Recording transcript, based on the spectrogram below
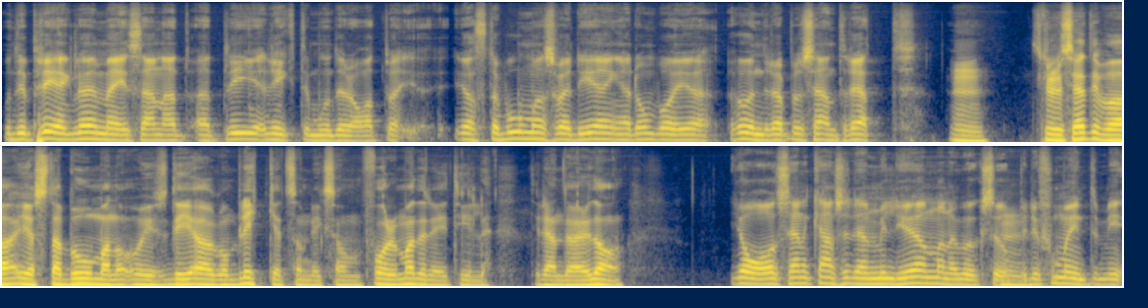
Och det präglade mig sen att, att bli riktig moderat. Gösta Bomans värderingar, de var ju 100% rätt. Mm. Skulle du säga att det var Gösta Boman och just det ögonblicket som liksom formade dig till, till den du är idag? Ja, och sen kanske den miljön man har vuxit upp mm. i. Det får man inte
